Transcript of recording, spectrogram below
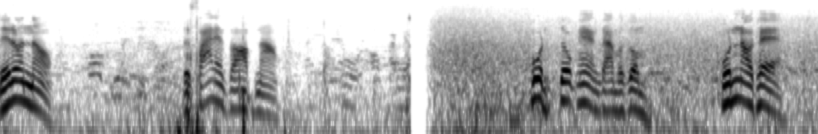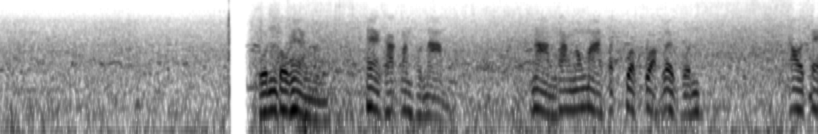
They don't know. The silence off now. ฝนตกแห้งตามผสมฝนเอาแท้ฝนตกแห้งแห้งคักมันฝนน้ำน้ำทางลงมาสัดกวกกวๆเลยฝนเอาแท้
